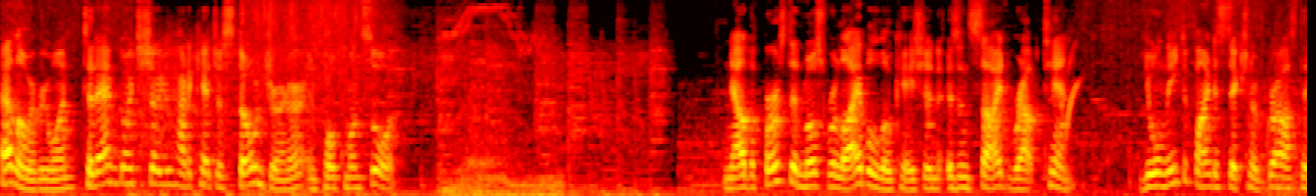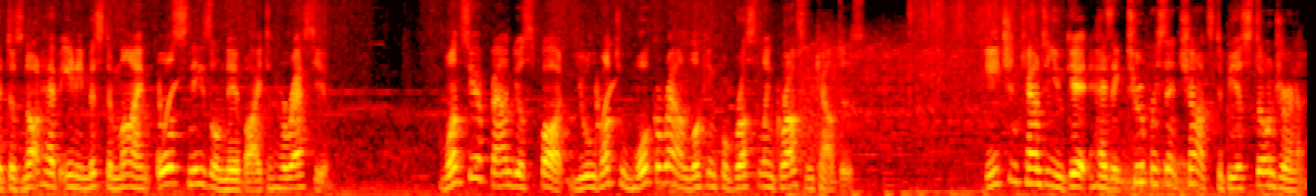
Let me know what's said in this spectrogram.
Hello everyone, today I'm going to show you how to catch a Stonjourner in Pokemon Sword. Now the first and most reliable location is inside Route 10. You will need to find a section of grass that does not have any Mr. Mime or Sneasel nearby to harass you. Once you have found your spot, you will want to walk around looking for rustling grass encounters. Each encounter you get has a 2% chance to be a Stonjourner.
